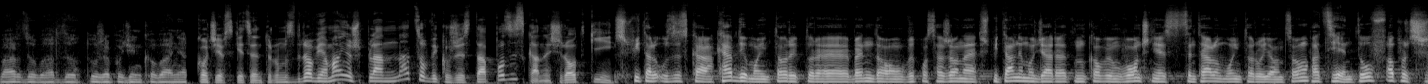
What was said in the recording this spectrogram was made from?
bardzo, bardzo duże podziękowania. Kociewskie Centrum Zdrowia ma już plan, na co wykorzysta pozyskane środki. Szpital uzyska kardiomonitory, które będą wyposażone w szpitalnym oddziale ratunkowym włącznie z centralą monitorującą pacjentów. Oprócz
